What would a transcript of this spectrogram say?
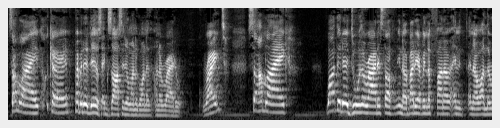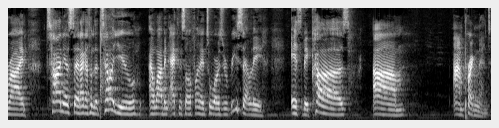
So I'm like, okay, probably they're just exhausted and want to go on a, on a ride, right? So I'm like, while they're doing the ride and stuff, you know, everybody having the fun of, and you know, on the ride, Tanya said, I got something to tell you, and why I've been acting so funny towards you recently. It's because um, I'm pregnant.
